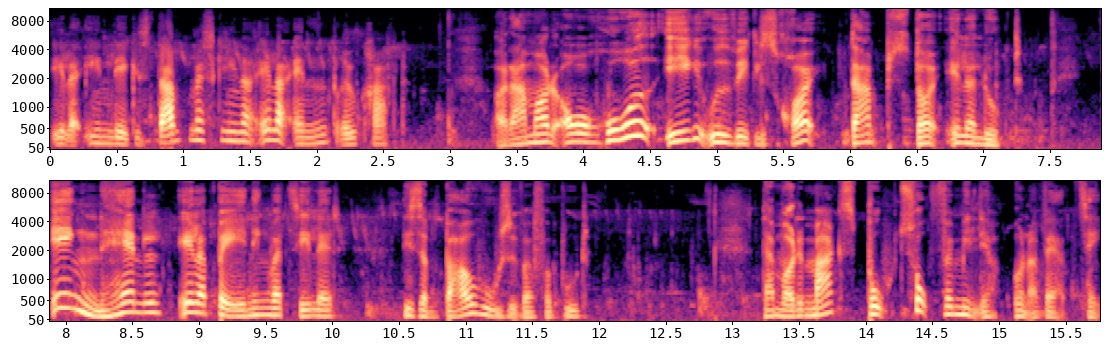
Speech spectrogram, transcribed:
eller indlægges dampmaskiner eller anden drivkraft. Og der måtte overhovedet ikke udvikles røg, damp, støj eller lugt. Ingen handel eller baning var tilladt, ligesom baghuset var forbudt. Der måtte maks bo to familier under hvert tag.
